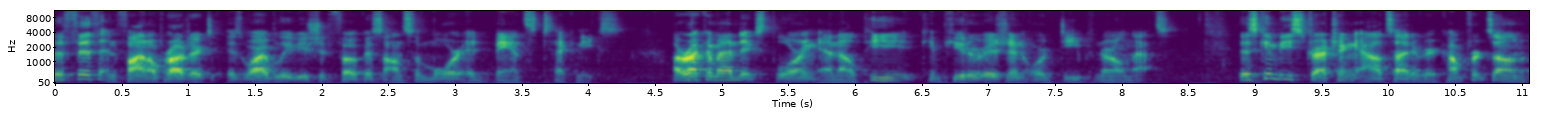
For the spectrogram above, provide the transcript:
The fifth and final project is where I believe you should focus on some more advanced techniques. I recommend exploring NLP, computer vision, or deep neural nets. This can be stretching outside of your comfort zone,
